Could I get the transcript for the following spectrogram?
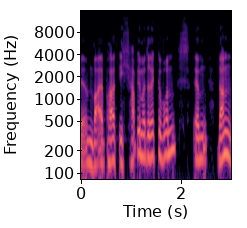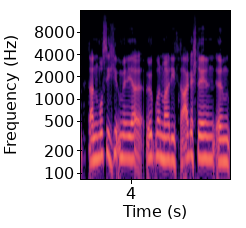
ähm, Wahlpreis, ich habe immer direkt gewonnen, ähm, dann, dann muss ich mir ja irgendwann mal die Frage stellen, ähm,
